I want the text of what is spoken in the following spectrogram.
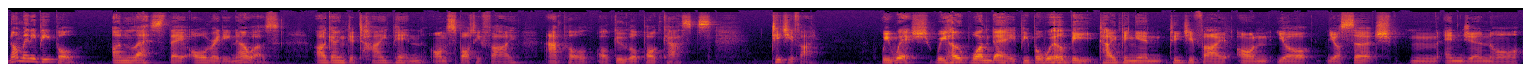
not many people, unless they already know us, are going to type in on Spotify, Apple, or Google Podcasts Teachify. We wish, we hope one day people will be typing in Teachify on your your search um, engine or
